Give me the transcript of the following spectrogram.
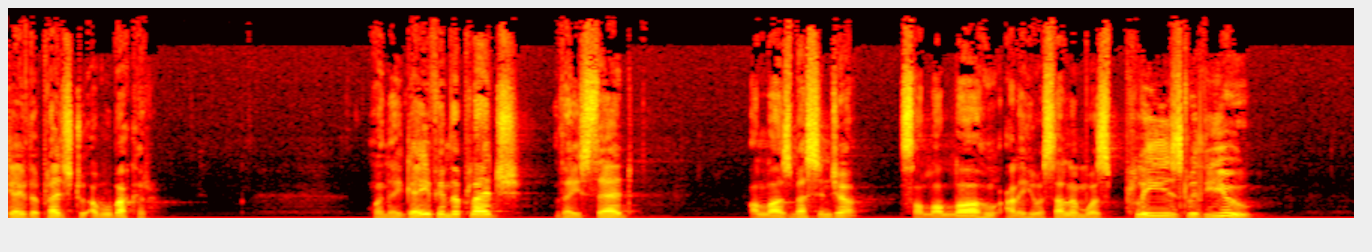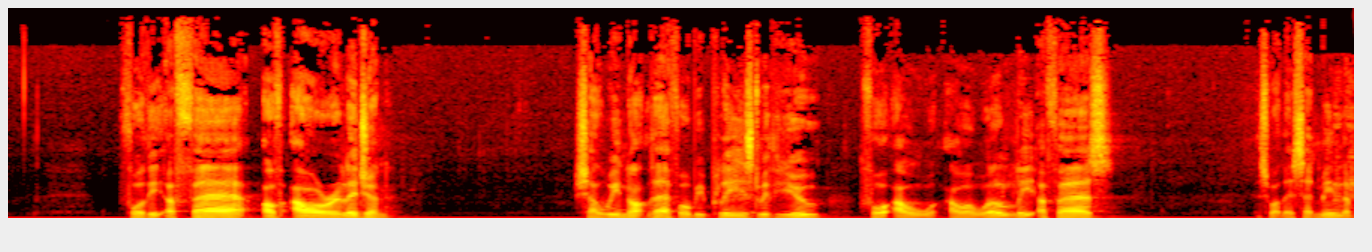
gave the pledge to Abu Bakr, when they gave him the pledge, they said, Allah's Messenger sallallahu alaihi wasallam was pleased with you for the affair of our religion. Shall we not therefore be pleased with you for our, our worldly affairs? That's what they said. Meaning the,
